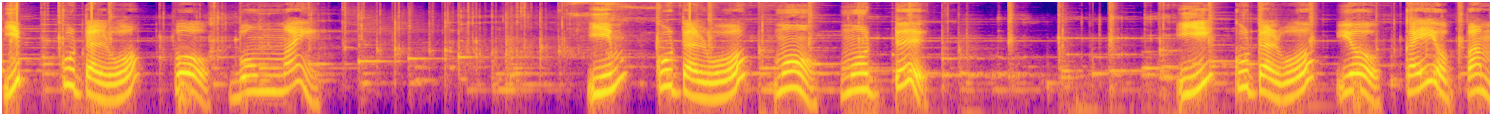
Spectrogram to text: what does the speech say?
இப் கூட்டல் ஓ போ பொம்மை. இம் கூட்டல் ஓ மோ மொட்டு. இ கூட்டல் ஓ யோ கையொப்பம்.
